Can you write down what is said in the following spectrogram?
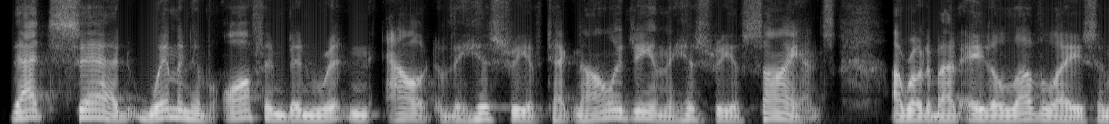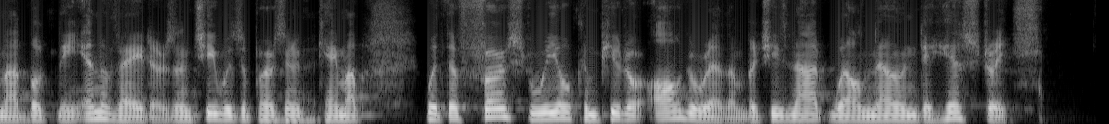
That said, women have often been written out of the history of technology and the history of science. I wrote about Ada Lovelace in my book, The Innovators, and she was the person who came up with the first real computer algorithm, but she's not well known to history.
